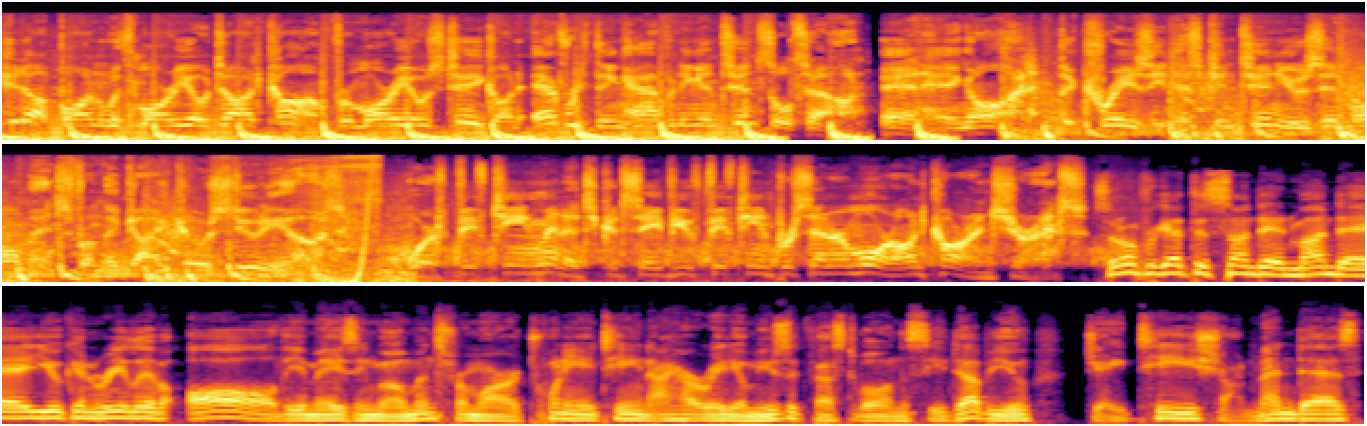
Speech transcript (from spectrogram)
Hit up onwithmario.com for Mario's take on everything happening in Tinseltown. And hang on, the craziness continues in moments from the Geico Studios, where 15 minutes could save you 15% or more on car insurance. So don't forget this Sunday and Monday, you can relive all the amazing moments from our 2018 iHeartRadio Music Festival on the CW. JT, Shawn Mendes,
